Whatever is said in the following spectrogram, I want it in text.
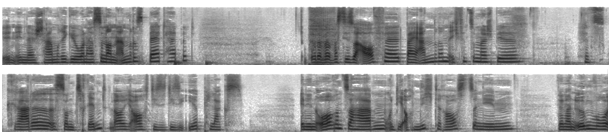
in, in der Schamregion. Hast du noch ein anderes Bad Habit? Oder wa- was dir so auffällt bei anderen? Ich finde zum Beispiel, ich finde es gerade ist so ein Trend, glaube ich, auch, diese, diese Earplugs in den Ohren zu haben und die auch nicht rauszunehmen, wenn man irgendwo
